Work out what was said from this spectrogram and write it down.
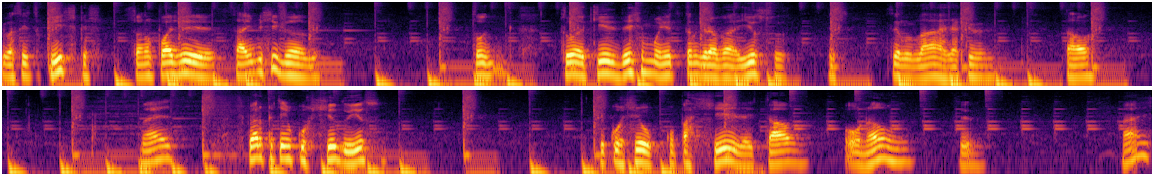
eu aceito críticas. Só não pode sair me xingando. Tô, tô aqui desde manhã tentando gravar isso. Celular, já que tal. Mas espero que tenham curtido isso. Se curtiu, compartilha e tal. Ou não. Mas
